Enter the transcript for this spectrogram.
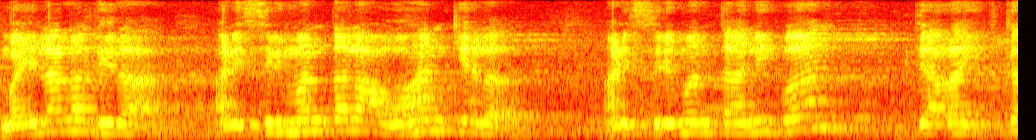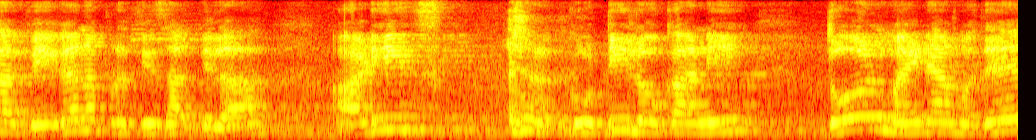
महिलांना दिला आणि श्रीमंताला आव्हान केलं आणि श्रीमंतांनी पण त्याला इतका वेगानं प्रतिसाद दिला. अडीच कोटी लोकांनी दोन महिन्यामध्ये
